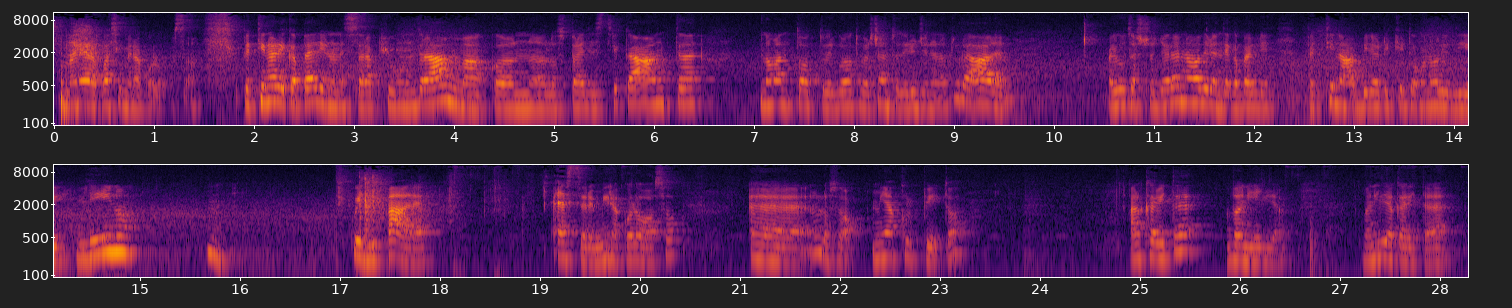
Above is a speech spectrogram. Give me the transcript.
in maniera quasi miracolosa. Pettinare i capelli non sarà più un dramma con lo spray districante 98,8% di origine naturale aiuta a sciogliere nodi, rende i capelli pettinabili, arricchito con olio di lino mm. quindi pare essere miracoloso eh, non lo so, mi ha colpito. Al karité vaniglia. Vaniglia karité.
